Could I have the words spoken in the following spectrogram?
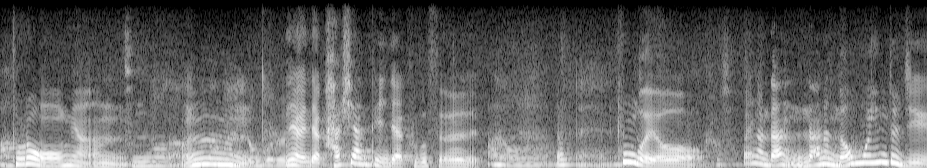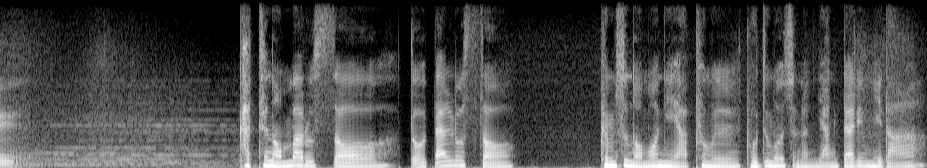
아. 들어오면 분노나 음, 이런 거를. 그냥 가시한테 이제 그것을 아유, 어머니한테. 푼 거예요. 그러니까 난 나는 너무 힘들지. 같은 엄마로서 또 딸로서 금순 어머니의 아픔을 보듬어주는 양딸입니다.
